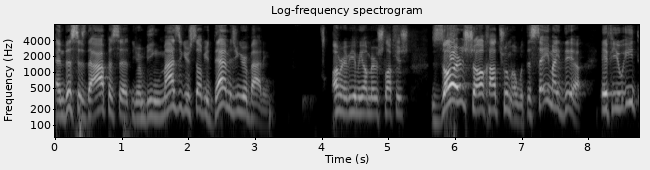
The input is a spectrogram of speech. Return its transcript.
and this is the opposite. You're being mazik yourself, you're damaging your body. With the same idea, if you eat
